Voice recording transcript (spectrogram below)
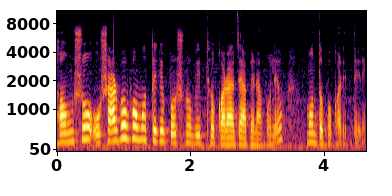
ধ্বংস ও সার্বভৌমত্বকে প্রশ্নবিদ্ধ করা যাবে না বলেও মন্তব্য করেন তিনি।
